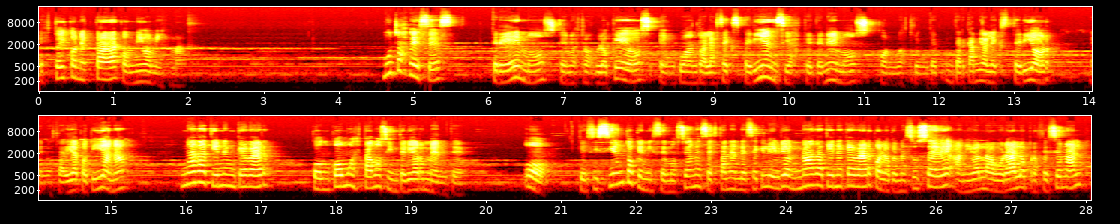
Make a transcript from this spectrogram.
estoy conectada conmigo misma. Muchas veces creemos que nuestros bloqueos en cuanto a las experiencias que tenemos con nuestro intercambio al exterior en nuestra vida cotidiana, nada tienen que ver con cómo estamos interiormente. O que si siento que mis emociones están en desequilibrio, nada tiene que ver con lo que me sucede a nivel laboral o profesional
